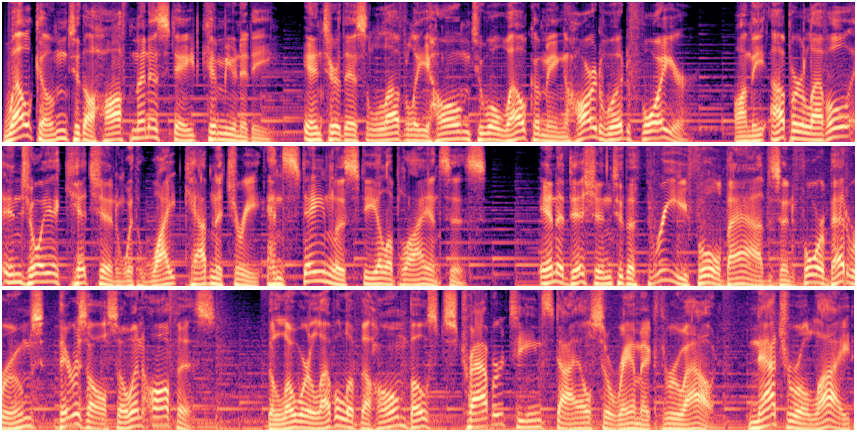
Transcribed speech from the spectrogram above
Welcome to the Hoffman Estate community. Enter this lovely home to a welcoming hardwood foyer. On the upper level, enjoy a kitchen with white cabinetry and stainless steel appliances. In addition to the three full baths and four bedrooms, there is also an office. The lower level of the home boasts travertine style ceramic throughout, natural light,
